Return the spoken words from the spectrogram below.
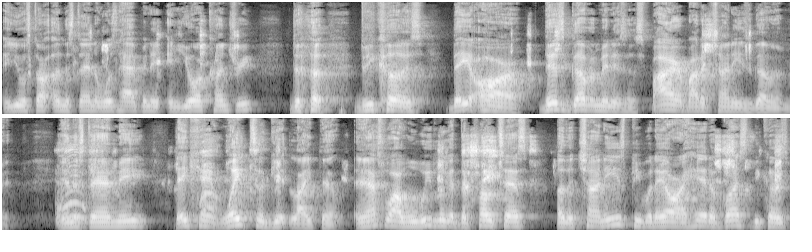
and you will start understanding what's happening in your country. Because they are this government is inspired by the Chinese government. You understand me? They can't wait to get like them. And that's why when we look at the protests of the Chinese people, they are ahead of us because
